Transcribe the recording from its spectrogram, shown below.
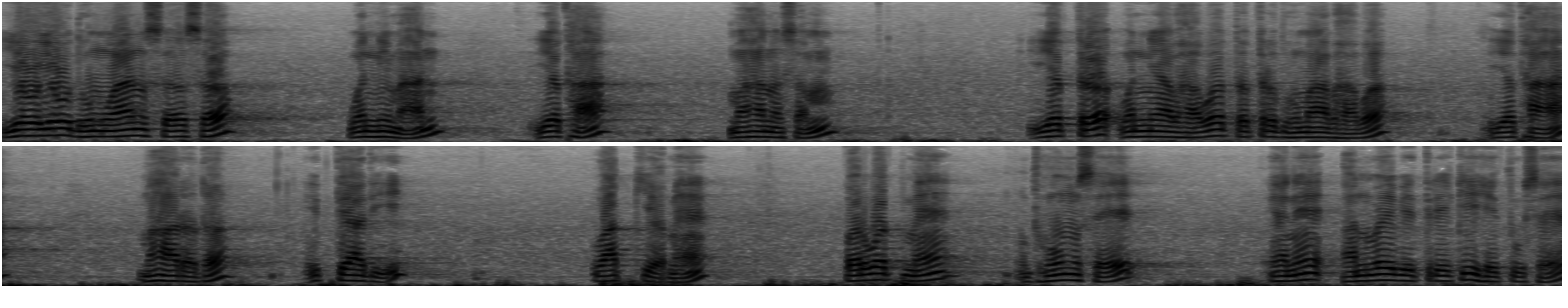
यो यो धूमवान स स वन्यमान, यथा महानसम, यत्र वन्याभाव, तत्र धूमाभाव, यथा महारथ इत्यादि वाक्य में, पर्वत में धूम से यानी अन्वय व्यतिरेकी हेतु से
